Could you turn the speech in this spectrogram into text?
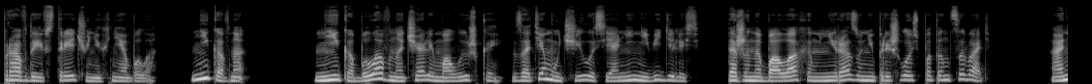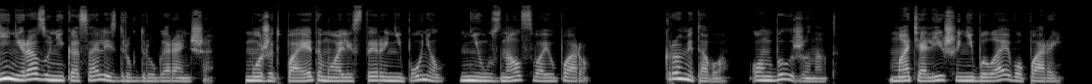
Правда, и встреч у них не было. Ника, вна... Ника была вначале малышкой, затем училась, и они не виделись. Даже на балах им ни разу не пришлось потанцевать. Они ни разу не касались друг друга раньше. Может, поэтому Алистер и не понял, не узнал свою пару. Кроме того, он был женат. Мать Алиши не была его парой,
